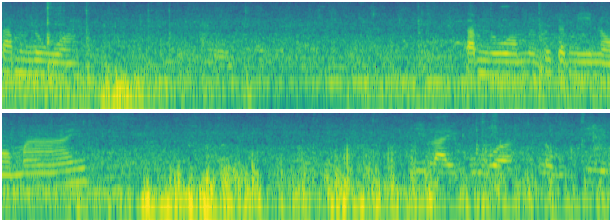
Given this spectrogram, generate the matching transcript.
ตำนัวตำนัวมันก็จะมีหน่อไม้ ลายบัวขนมจีน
